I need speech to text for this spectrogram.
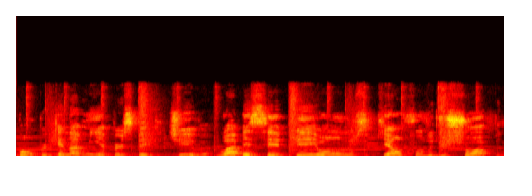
Bom, porque na minha perspectiva, o ABCP 11, que é um fundo de shopping,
